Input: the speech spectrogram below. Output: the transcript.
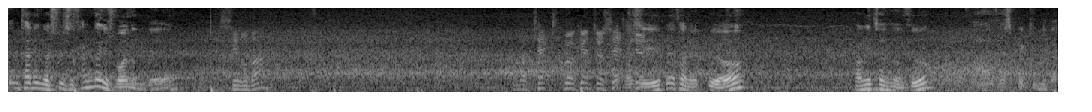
센터링과 슛이 상당히 좋았는데. 다시 뺏어냈고요. 황희찬 선수. 아, 다시 뺏깁니다.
